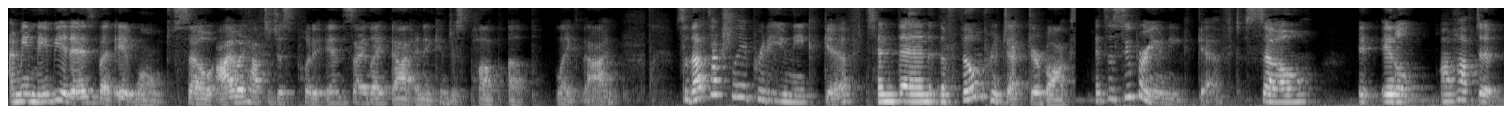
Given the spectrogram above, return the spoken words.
I mean, maybe it is, but it won't. So I would have to just put it inside like that and it can just pop up like that. So that's actually a pretty unique gift. And then the film projector box, it's a super unique gift. So it, it'll, I'll have to,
